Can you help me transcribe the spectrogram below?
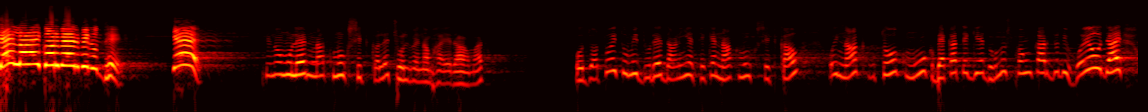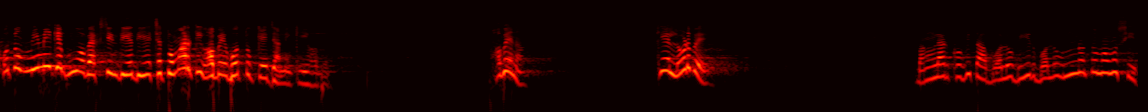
কে লড়াই করবে এর বিরুদ্ধে? কে? তৃণমূলের নাক মুখ সিটকালে চলবে না ভাইয়েরা আমার। ও যতই তুমি দূরে দাঁড়িয়ে থেকে নাক মুখ সিটকাও ওই নাক, চোখ, মুখ বেকাতে গিয়ে ধনুষ্কঙ্কার যদি হয়েও যায়, ও তো মিমিকে ভুয়ো ভ্যাকসিন দিয়ে দিয়েছে। তোমার কি হবে? ও তো কে জানে কি হবে? হবে না। কে লড়বে? বাংলার কবিতা, বলো বীর, বলো উন্নত মমশির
